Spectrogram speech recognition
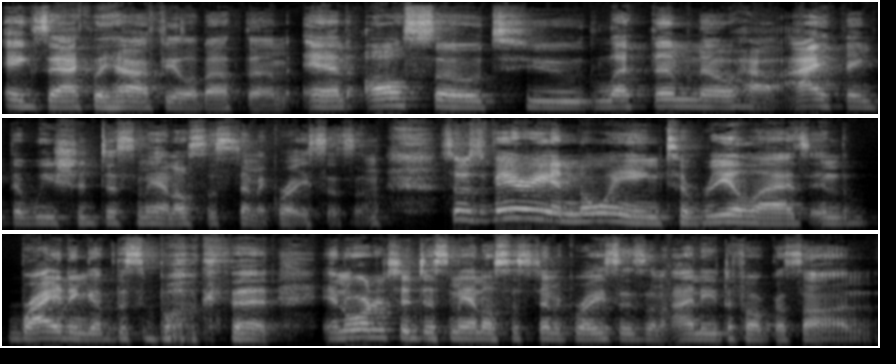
exactly how I feel about them. And also to let them know how I think that we should dismantle systemic racism. So it's very annoying to realize in the writing of this book that in order to dismantle systemic racism, I need to focus on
